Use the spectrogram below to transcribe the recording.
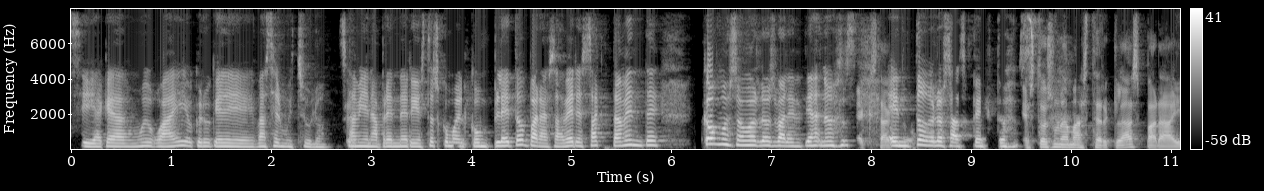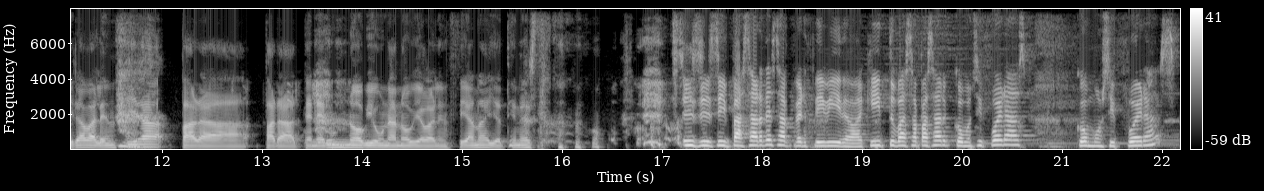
Sí, ha quedado muy guay. Yo creo que va a ser muy chulo también aprender. Y esto es como el completo para saber exactamente cómo somos los valencianos en todos los aspectos. Esto es una masterclass para ir a Valencia, para, para tener un novio o una novia valenciana. Ya tienes Sí, sí, sí, pasar desapercibido. Aquí tú vas a pasar como si fueras como si fueras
